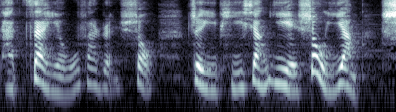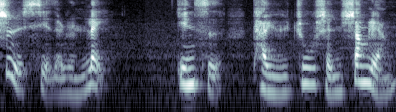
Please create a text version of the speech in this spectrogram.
他再也无法忍受这一批像野兽一样嗜血的人类，因此他与诸神商量，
